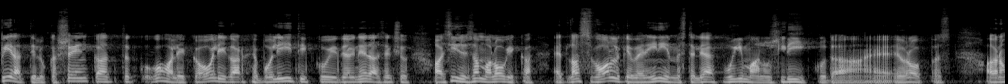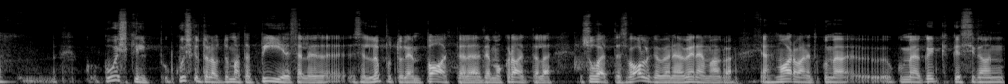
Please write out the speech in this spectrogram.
piirati Lukašenkat, kohalikke oligarhe, poliitikuid ja nii edasi, eks ju. aga siis oli sama loogika, et las Valgevene inimestel jääb võimalus liikuda äh, Euroopas. aga noh, kuskil, kuskil tuleb tõmmata piir selle, selle lõputule empaatiale ja demokraatiale suhetes Valgevene ja Venemaaga. jah, ma arvan, et kui me, kui me kõik, kes siin on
